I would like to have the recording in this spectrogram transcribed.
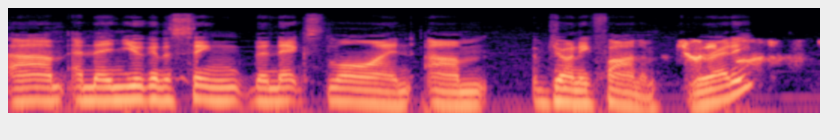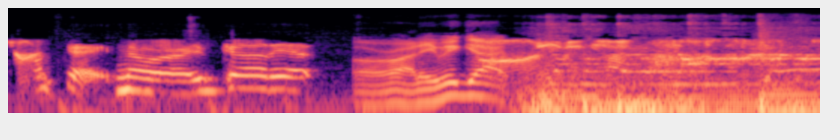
um, and then you're going to sing the next line um, of Johnny Farnham. You ready? Okay, no worries. Got it. All right, here we go.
